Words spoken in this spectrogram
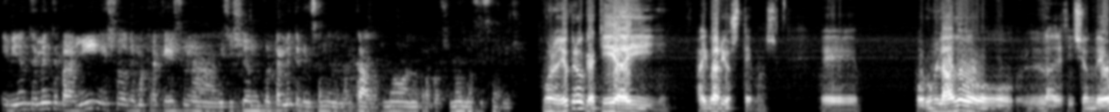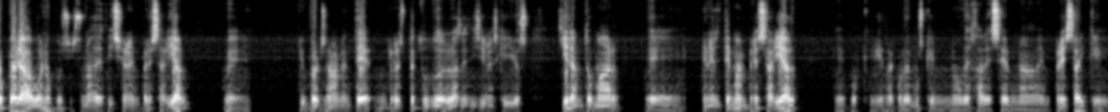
Evidentemente para mí eso demuestra que es una decisión totalmente pensando en el mercado, no en otra cosa, no en los usuarios. Bueno, yo creo que aquí hay, hay varios temas. Eh, por un lado, la decisión de Opera, bueno, pues es una decisión empresarial. Eh, yo personalmente respeto las decisiones que ellos quieran tomar eh, en el tema empresarial, porque recordemos que no deja de ser una empresa y que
